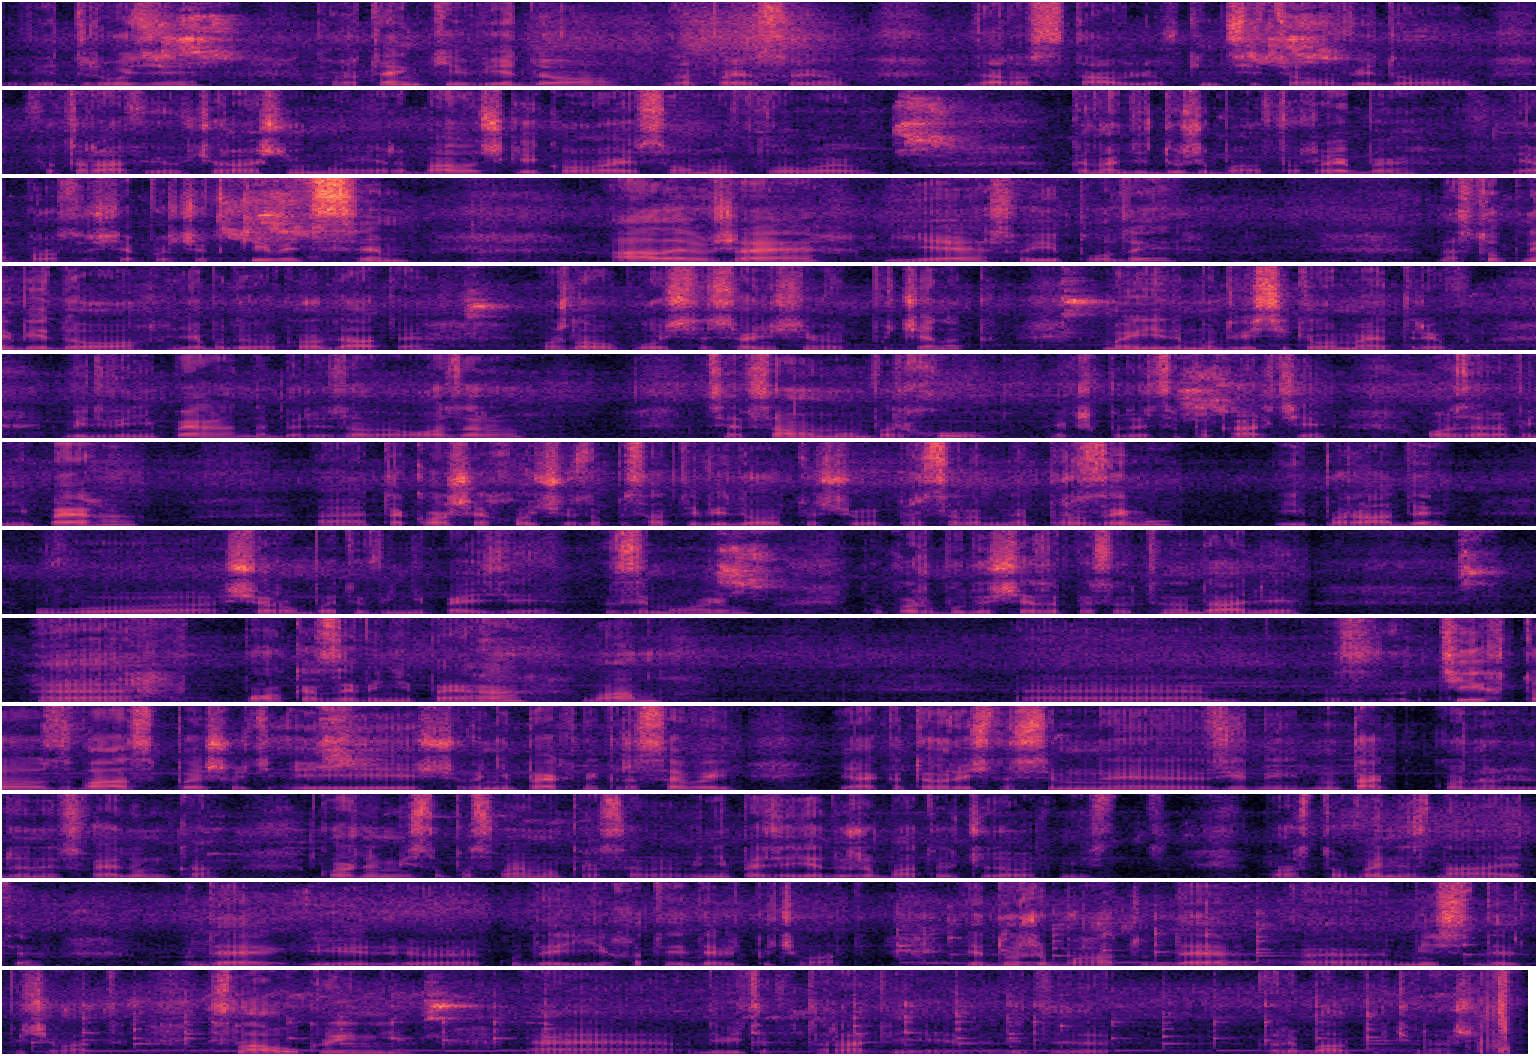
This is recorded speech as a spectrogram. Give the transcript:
Привіт, друзі! Коротеньке відео записую. Зараз ставлю в кінці цього відео фотографію вчорашньої моєї рибалочки, якого я сома зловив. В Канаді дуже багато риби. Я просто ще початківець з цим. Але вже є свої плоди. Наступне відео я буду викладати, можливо, вийде сьогоднішній відпочинок. Ми їдемо 200 км від Вінніпега на Березове озеро. Це в самому верху, якщо подивитися по карті озера Вінніпега. Е, Також я хочу записати відео, то що ви просили мене про зиму і поради, що робити в Вінніпезі зимою. Також буду ще записувати надалі е, покази Вінніпега вам. Ті, хто з вас пишуть, і що Вінніпег не красивий, я категорично з цим не згідний. Ну так, у кожної людини своя думка. Кожне місто по-своєму красиве. В Вінніпезі є дуже багато чудових місць. Просто ви не знаєте, де і е, куди їхати і де відпочивати. Є дуже багато де е, місць, де відпочивати. Слава Україні! Е, дивіться фотографії від рибалки вчорашньої.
